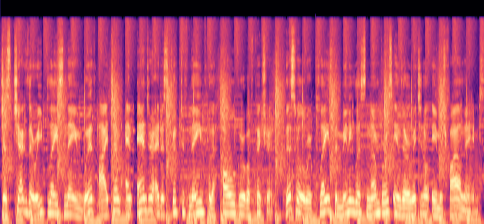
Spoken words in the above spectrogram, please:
Just check the replace name with item and enter a descriptive name for the whole group of pictures. This will replace the meaningless numbers in the original image file names.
